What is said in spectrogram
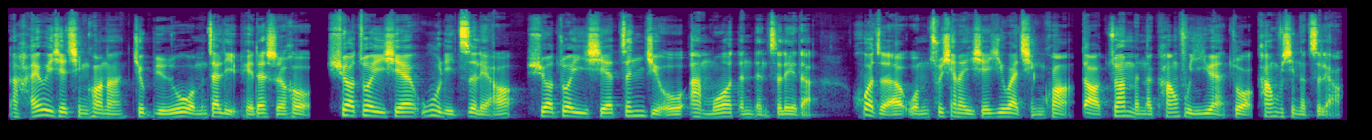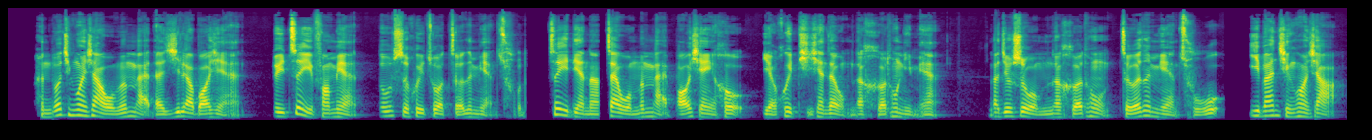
那还有一些情况呢，就比如我们在理赔的时候需要做一些物理治疗，需要做一些针灸、按摩等等之类的，或者我们出现了一些意外情况，到专门的康复医院做康复性的治疗。很多情况下，我们买的医疗保险。对这一方面都是会做责任免除的，这一点呢，在我们买保险以后也会体现在我们的合同里面，那就是我们的合同责任免除。一般情况下，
